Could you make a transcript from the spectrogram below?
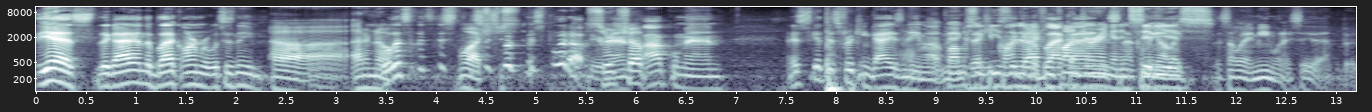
yes, the guy in the black armor. What's his name? uh, I don't know. Well, let's let's just Watch, let's, just just let's split up here, search man. up- Aquaman. Let's get this freaking guy's name I out, man. promise Because I keep calling the him guy the black guy, Conjuring and and coming out like, that's not what I mean when I say that, but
